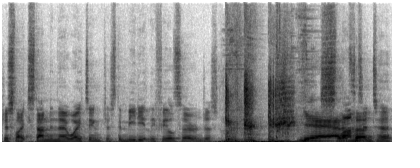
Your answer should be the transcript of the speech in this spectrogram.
just like standing there waiting, just immediately feels her and just yeah, slams into her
